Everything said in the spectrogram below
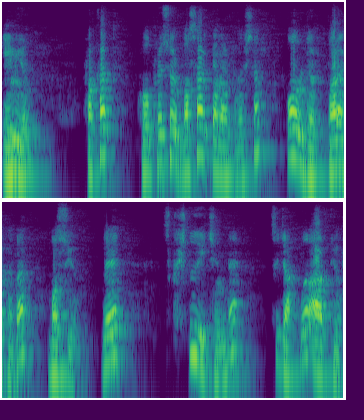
emiyor. Fakat kompresör basarken arkadaşlar 14 bara kadar basıyor. Ve sıkıştığı için de sıcaklığı artıyor.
